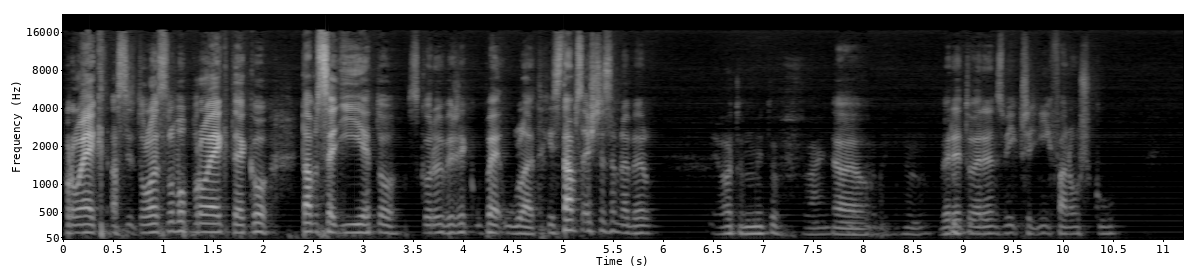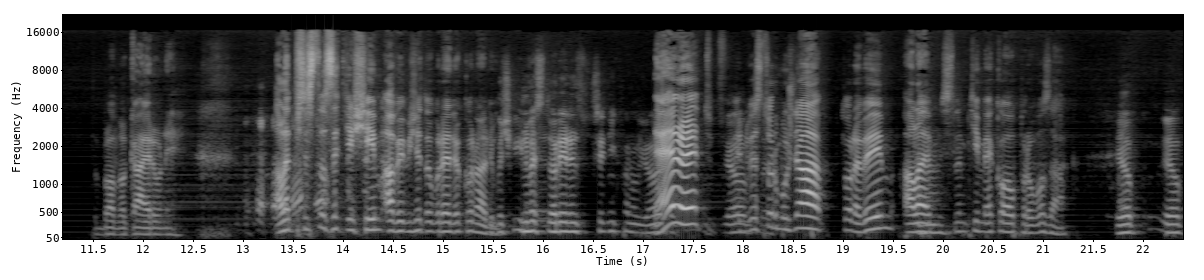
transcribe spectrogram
projekt, asi tohle slovo projekt, jako tam sedí, je to skoro bych řekl úplně úlet. Chystám se, ještě jsem nebyl, Jo, to mi to fajn. Jo, jo. Vede to jeden z mých předních fanoušků, to byla velká ironie. Ale přesto se těším a vím, že to bude dokonalý. Počkej, investor, jeden z předních fanů, jo? Ne, ne, Jo, investor možná, to nevím, ale Mhm. myslím tím jako provozák. Jo, jo,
